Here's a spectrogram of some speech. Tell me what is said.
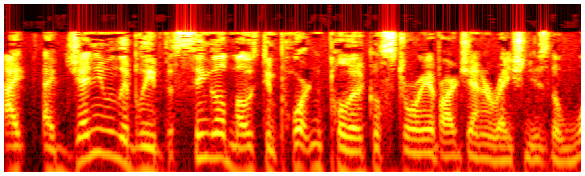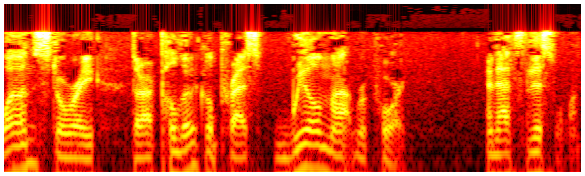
I- I genuinely believe the single most important political story of our generation is the one story that our political press will not report. And that's this one,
